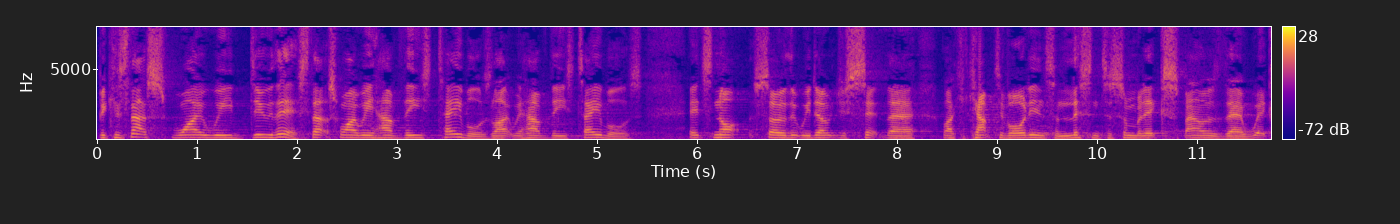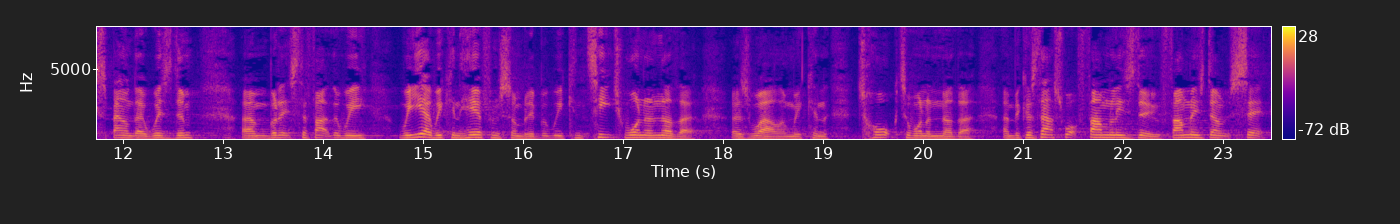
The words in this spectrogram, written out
because that's why we do this. That's why we have these tables, like we have these tables. It's not so that we don't just sit there like a captive audience and listen to somebody expound their, expound their wisdom, um, but it's the fact that we, we, yeah, we can hear from somebody, but we can teach one another as well, and we can talk to one another. And because that's what families do. Families don't sit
